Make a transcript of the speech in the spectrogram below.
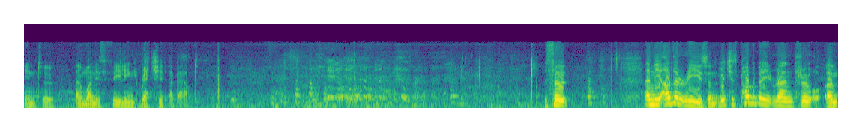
into and one is feeling wretched about. so, and the other reason, which has probably ran through um,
